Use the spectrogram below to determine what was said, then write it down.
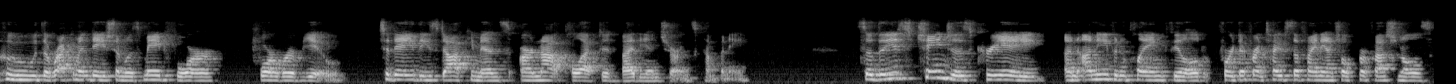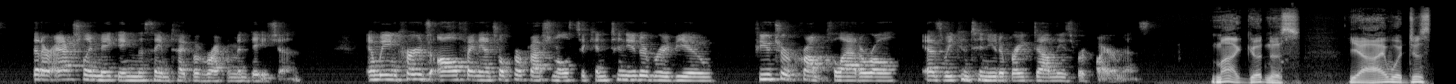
who the recommendation was made for for review. Today, these documents are not collected by the insurance company. So these changes create an uneven playing field for different types of financial professionals that are actually making the same type of recommendation. And we encourage all financial professionals to continue to review future Crump collateral as we continue to break down these requirements. My goodness. Yeah, I would just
